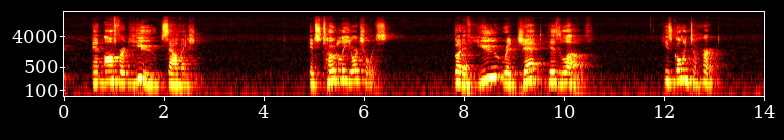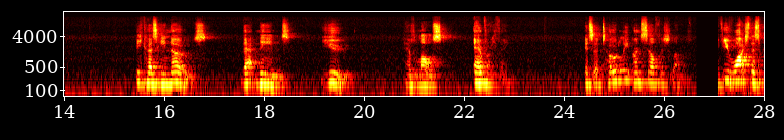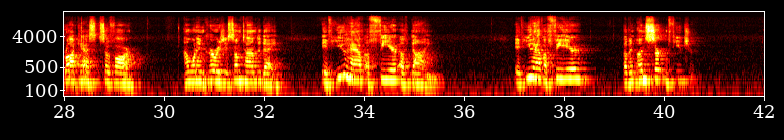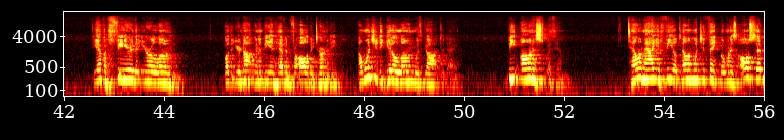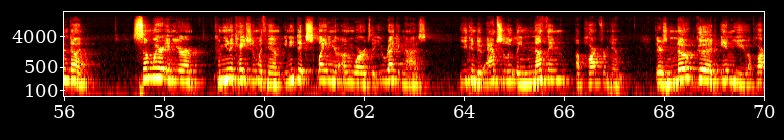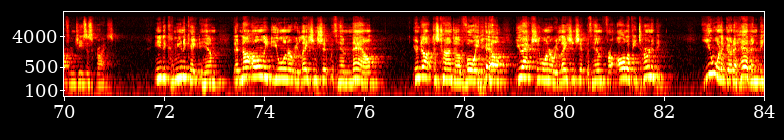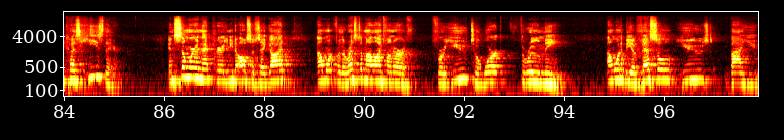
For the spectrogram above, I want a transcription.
and offered you salvation. It's totally your choice. But if you reject his love, he's going to hurt because he knows that means you have lost everything. It's a totally unselfish love. If you've watched this broadcast so far, I want to encourage you sometime today. If you have a fear of dying, if you have a fear of an uncertain future, if you have a fear that you're alone, or that you're not going to be in heaven for all of eternity, I want you to get alone with God today. Be honest with Him. Tell Him how you feel, tell Him what you think. But when it's all said and done, somewhere in your communication with Him, you need to explain in your own words that you recognize you can do absolutely nothing apart from Him. There's no good in you apart from Jesus Christ. You need to communicate to Him that not only do you want a relationship with Him now, you're not just trying to avoid hell, you actually want a relationship with Him for all of eternity. You want to go to heaven because He's there. And somewhere in that prayer, you need to also say, God, I want for the rest of my life on earth for you to work through me. I want to be a vessel used by you.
